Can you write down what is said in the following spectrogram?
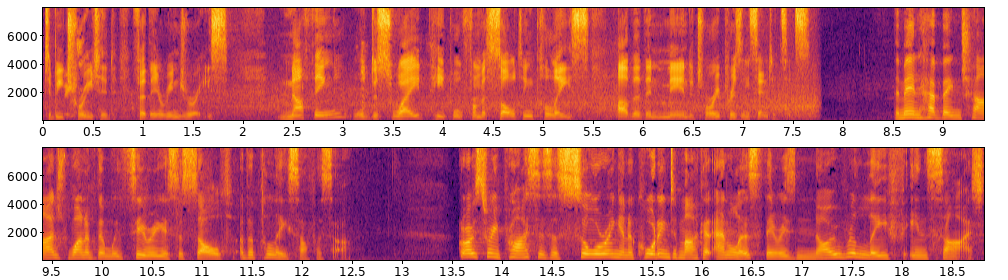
to be treated for their injuries. Nothing will dissuade people from assaulting police other than mandatory prison sentences. The men have been charged, one of them with serious assault of a police officer. Grocery prices are soaring, and according to market analysts, there is no relief in sight.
